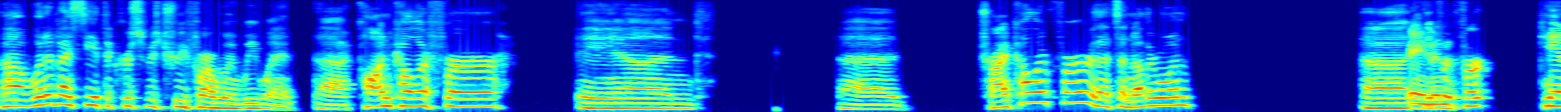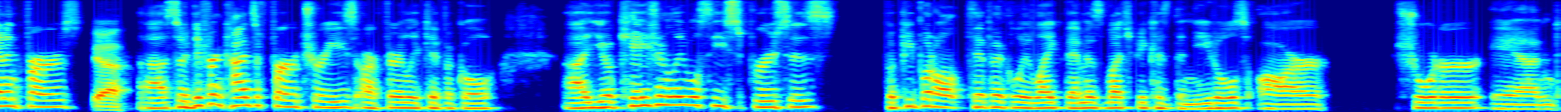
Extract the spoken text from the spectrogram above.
uh, what did I see at the Christmas tree farm when we went? Uh, concolor fir and uh, tricolor fir. That's another one. Uh, Canaan. different fir, Canaan firs. Yeah. Uh, so different kinds of fir trees are fairly typical. Uh, you occasionally will see spruces, but people don't typically like them as much because the needles are shorter and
